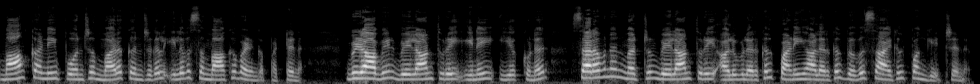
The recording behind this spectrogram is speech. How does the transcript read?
மாங்கனி போன்ற மரக்கன்றுகள் இலவசமாக வழங்கப்பட்டன. விழாவில் வேளாண் துறை இணை இயக்குநர் சரவணன் மற்றும் வேளாண் துறை அலுவலர்கள் பணியாளர்கள் விவசாயிகள் பங்கேற்றனர்.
